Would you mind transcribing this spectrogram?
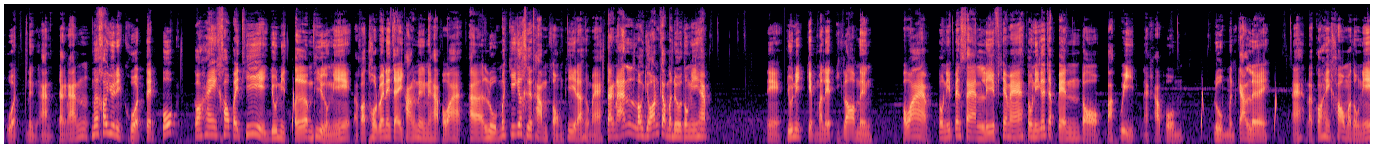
ขวด 1 อัน จากนั้นเมื่อเข้ายูนิตขวดเสร็จปุ๊บก็ให้เข้าไปที่ยูนิตเติมที่อยู่ตรงนี้ แล้วก็ทดไว้ในใจอีกครั้งหนึ่งนะครับ เพราะว่าอ่าลูปเมื่อกี้ก็คือทำสองที่แล้วถูกไหมจากนั้นเราย้อนกลับมาดูตรงนี้ครับ นี่ยูนิตเก็บเมล็ดอีกรอบหนึ่งเพราะว่าตรงนี้เป็นแซนลีฟใช่ไหมตรงนี้ก็จะเป็นดอกบักวีดนะครับผมลูปเหมือนกันเลยนะแล้วก็ให้เข้ามาตรงนี้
